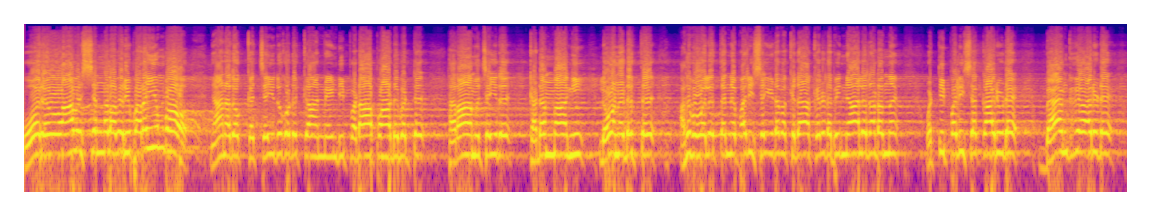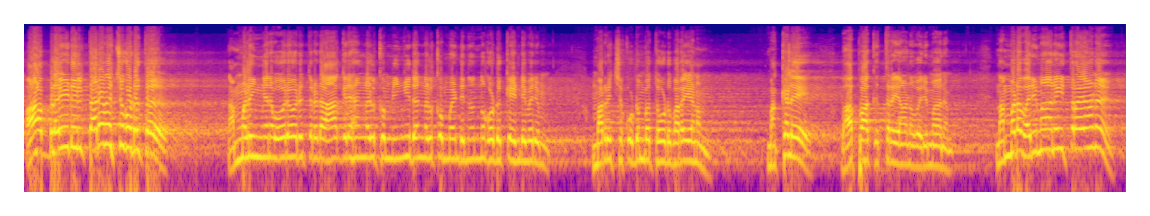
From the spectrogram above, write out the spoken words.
ഓരോ ആവശ്യങ്ങൾ അവർ പറയുമ്പോ ഞാൻ അതൊക്കെ ചെയ്തു കൊടുക്കാൻ വേണ്ടി പെടാപ്പാടുപെട്ട് ഹറാമ് ചെയ്ത് കടം വാങ്ങി ലോൺ എടുത്ത് അതുപോലെ തന്നെ പലിശയുടെ വക്താക്കളുടെ പിന്നാലെ നടന്ന് വട്ടിപ്പലിശക്കാരുടെ ബാങ്കുകാരുടെ ആ ബ്ലേഡിൽ തലവെച്ചു കൊടുത്ത് നമ്മളിങ്ങനെ ഓരോരുത്തരുടെ ആഗ്രഹങ്ങൾക്കും ഇംഗിതങ്ങൾക്കും വേണ്ടി നിന്നു കൊടുക്കേണ്ടി വരും. മറിച്ച് കുടുംബത്തോട് പറയണം മക്കളെ ബാപ്പാക്ക് ഇത്രയാണ് വരുമാനം. നമ്മുടെ വരുമാനം ഇത്രയാണ്.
